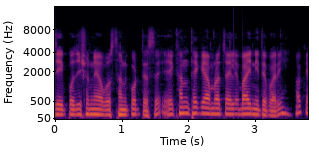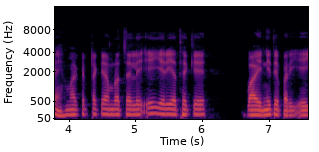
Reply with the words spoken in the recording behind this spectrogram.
যেই পজিশনে অবস্থান করতেছে, এখান থেকে আমরা চাইলে বাই নিতে পারি ওকে মার্কেটটাকে আমরা চাইলে এই এরিয়া থেকে বাই নিতে পারি, এই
